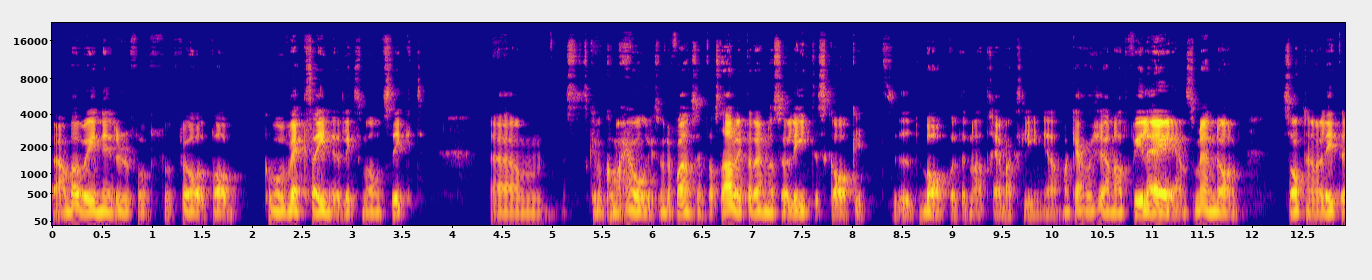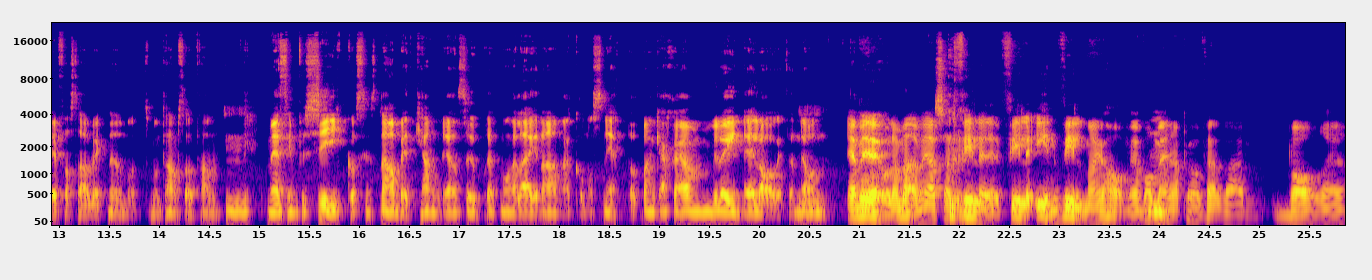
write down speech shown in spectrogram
han behöver in i det, du får, får, får ett par, kommer att växa in i det liksom om sikt. Um, ska vi komma ihåg liksom, det fanns en första halvlek där det ändå såg lite skakigt ut bakåt i den här trebackslinjen. Att man kanske känner att Fille är en som ändå saknar väl lite i första halvlek nu mot, mot Halmstad. Att han Mm. med sin fysik och sin snabbhet kan rensa upp rätt många lägen där andra kommer snett. Att man kanske även vill ha in det i laget ändå. Mm. Ja men jag håller med. Men alltså att Fille, Fille in vill man ju ha men jag bara Mm. menar på var, var, var eh,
